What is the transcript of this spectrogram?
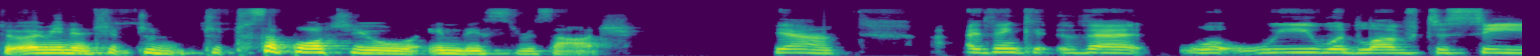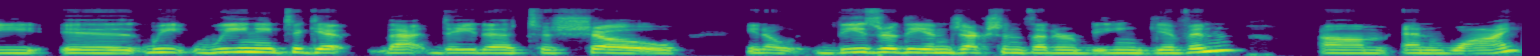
to, I mean, to, to, to support you in this research? Yeah. I think that what we would love to see is we we need to get that data to show, you know, these are the injections that are being given um, and why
